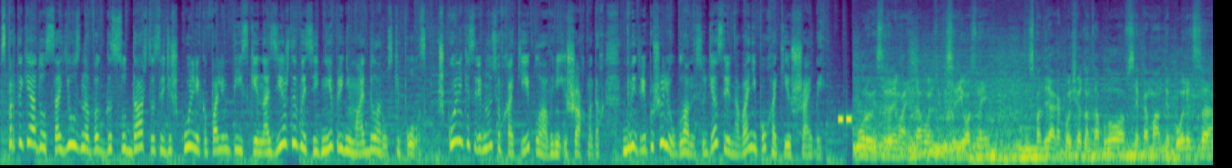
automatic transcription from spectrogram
Спартакиаду союзного государства среди школьников Олимпийские надежды в эти дни принимает белорусский полоск. Школьники соревнуются в хоккее, плавании и шахматах. Дмитрий Пышелюк, главный судья соревнований по хоккею с шайбой. Уровень соревнований довольно-таки серьезный. Несмотря какой счет на табло, все команды борются,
